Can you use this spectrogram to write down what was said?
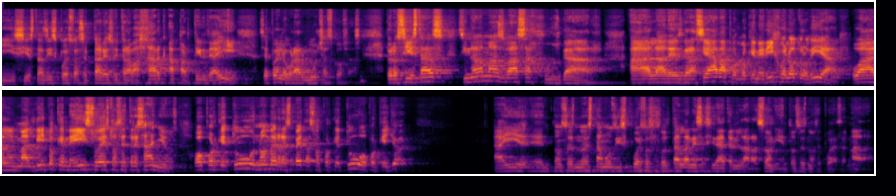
Y si estás dispuesto a aceptar eso y trabajar a partir de ahí, se pueden lograr muchas cosas. Pero si estás, si nada más vas a juzgar a la desgraciada por lo que me dijo el otro día, o al maldito que me hizo esto hace tres años, o porque tú no me respetas, o porque tú, o porque yo, ahí entonces no estamos dispuestos a soltar la necesidad de tener la razón y entonces no se puede hacer nada.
